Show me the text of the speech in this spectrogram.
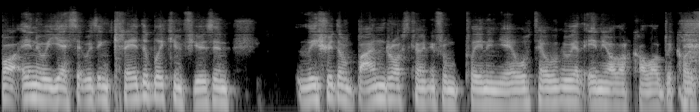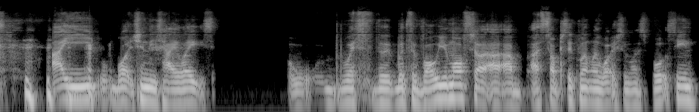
But anyway, yes, it was incredibly confusing. They should have banned Ross County from playing in yellow. Tell them to wear any other colour because I watching these highlights with the with the volume off. So I, I, I subsequently watched them on Sportscene.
